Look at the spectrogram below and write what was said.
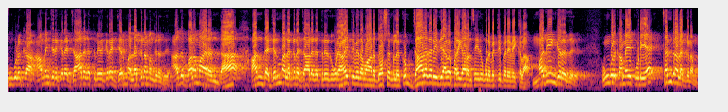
உங்களுக்கு அமைஞ்சிருக்கிற ஜாதகத்தில் இருக்கிற ஜென்ம லக்னம்ங்கிறது. அது பலமா இருந்தா அந்த ஜென்ம லக்ன ஜாதகத்தில் இருக்கக்கூடிய அனைத்து விதமான தோஷங்களுக்கும் ஜாதக ரீதியாக பரிகாரம் செய்து உங்களை வெற்றி பெற வைக்கலாம். மதிங்கிறது உங்களுக்கு அமையக்கூடிய சந்திர லக்னம்.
